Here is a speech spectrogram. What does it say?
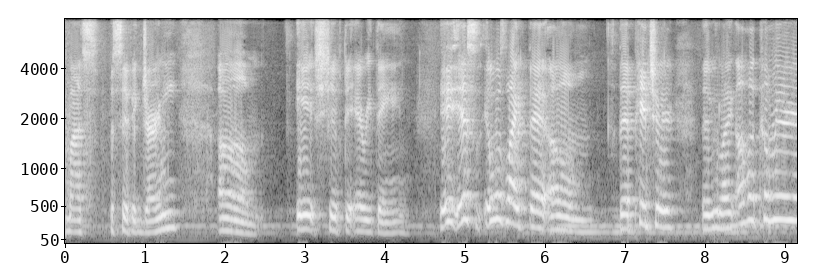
my specific journey. Um, it shifted everything. It, it's it was like that um that picture that be like, oh come here,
